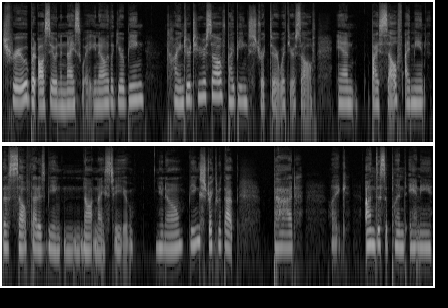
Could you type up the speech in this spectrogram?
true, but also in a nice way, you know? Like you're being kinder to yourself by being stricter with yourself. And by self, I mean the self that is being not nice to you. You know, being strict with that bad, like undisciplined Annie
